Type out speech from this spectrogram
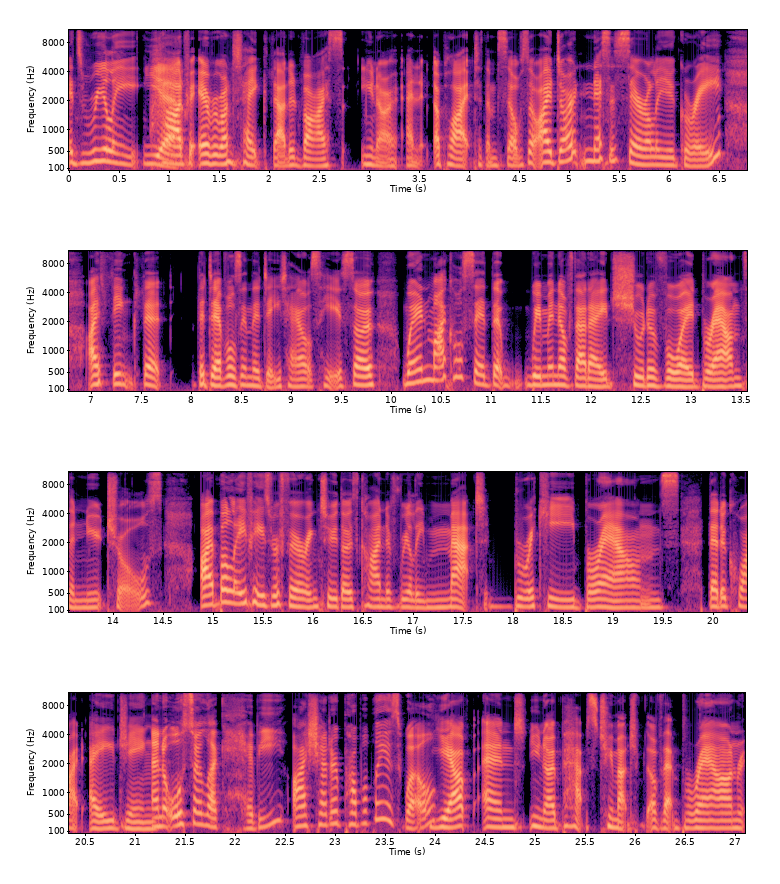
it's really Yeah. hard for everyone to take that advice, you know, and apply it to themselves. So I don't necessarily agree. I think that the devil's in the details here. So when Michael said that women of that age should avoid browns and neutrals, I believe he's referring to those kind of really matte, bricky browns that are quite aging. And also like heavy eyeshadow probably as well. Yep, and you know perhaps too much of that brown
